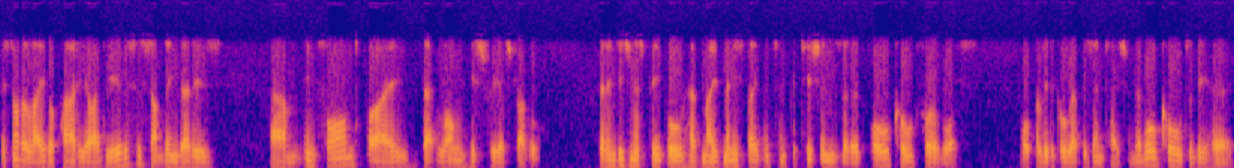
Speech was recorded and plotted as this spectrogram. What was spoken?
It's not a Labor Party idea. This is something that is um, informed by that long history of struggle. That Indigenous people have made many statements and petitions that have all called for a voice or political representation. They've all called to be heard.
